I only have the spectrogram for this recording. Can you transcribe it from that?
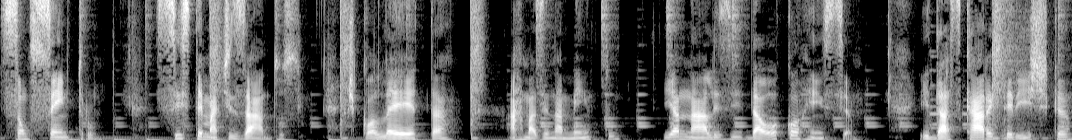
são centro sistematizados de coleta, armazenamento e análise da ocorrência e das características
